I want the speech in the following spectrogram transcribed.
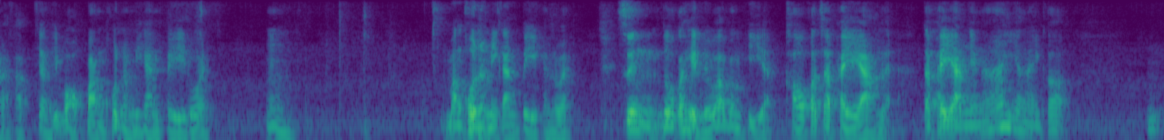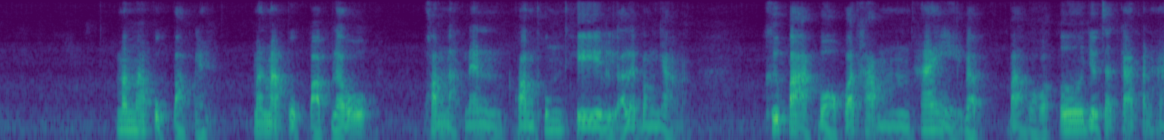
แหละครับ อย่างที่บอกบางคนมีการเปย์ด้วย อืม บางคนมีการเปย์กันด้วย ซึ่งโดก็เห็นเลยว่าบางทีอะเขาก็จะพยายามแหละ แต่พยายามยังไงยังไงก็ มันมาปรับปรับไง มันมาปรับปรับแล้วความหนักแน่นความทุ่มเทหรืออะไรบางอย่างอะ คือปากบอกว่าทำให้แบบปากบอกว่าเออเดี๋ยวจัดการปัญหา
